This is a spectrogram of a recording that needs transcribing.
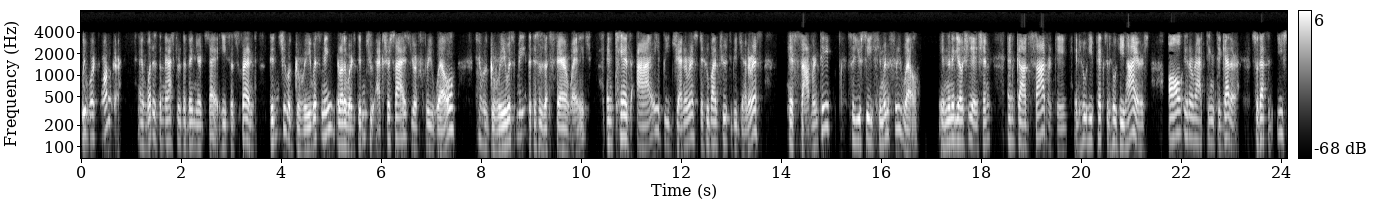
We worked longer. And what does the master of the vineyard say? He says, Friend, didn't you agree with me? In other words, didn't you exercise your free will to agree with me that this is a fair wage? And can't I be generous to whom I choose to be generous? His sovereignty. So you see human free will in the negotiation and God's sovereignty in who he picks and who he hires all interacting together. So that's an East,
